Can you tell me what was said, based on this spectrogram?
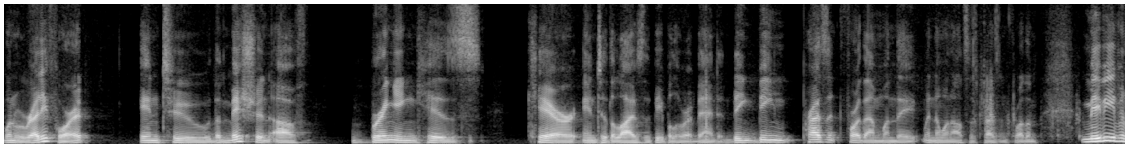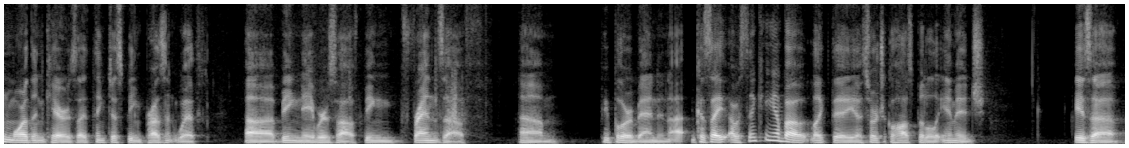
when we're ready for it, into the mission of bringing his care into the lives of the people who are abandoned, being being present for them when they when no one else is present for them. Maybe even more than cares. I think just being present with, uh, being neighbors of, being friends of um, people who are abandoned. Because I, I was thinking about like the uh, surgical hospital image is a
